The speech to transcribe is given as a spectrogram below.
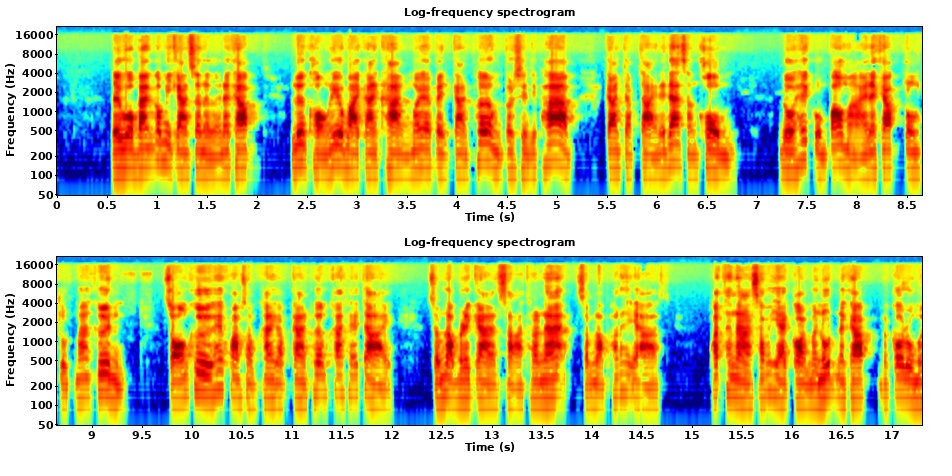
66 โดย World Bank ก็มีการเสนอนะครับเรื่องของนโยบายการคลังไม่ว่าเป็นการเพิ่มประสิทธิภาพ การจับจ่ายในด้านสังคม โดยให้กลุ่มเป้าหมายนะครับตรงจุดมากขึ้น 2 คือให้ความสำคัญกับการเพิ่มค่าใช้จ่าย สำหรับบริการสาธารณะสำหรับพัฒนาพัฒนาทรัพยากรมนุษย์นะครับแล้วก็รวมไป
